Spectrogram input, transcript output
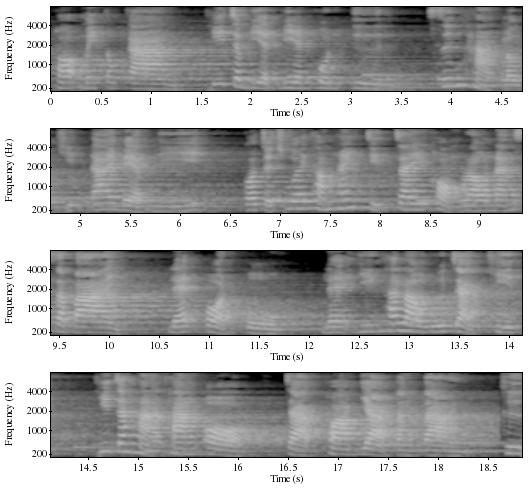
เพราะไม่ต้องการ ที่จะเบียดเบียนคนอื่น ซึ่งหากเราคิดได้แบบนี้ ก็จะช่วยทำให้จิตใจของเรานั้นสบาย และปลอดโปร่ง และยิ่งถ้าเรารู้จักคิด ที่จะหาทางออกจากความอยากต่างๆ คือ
